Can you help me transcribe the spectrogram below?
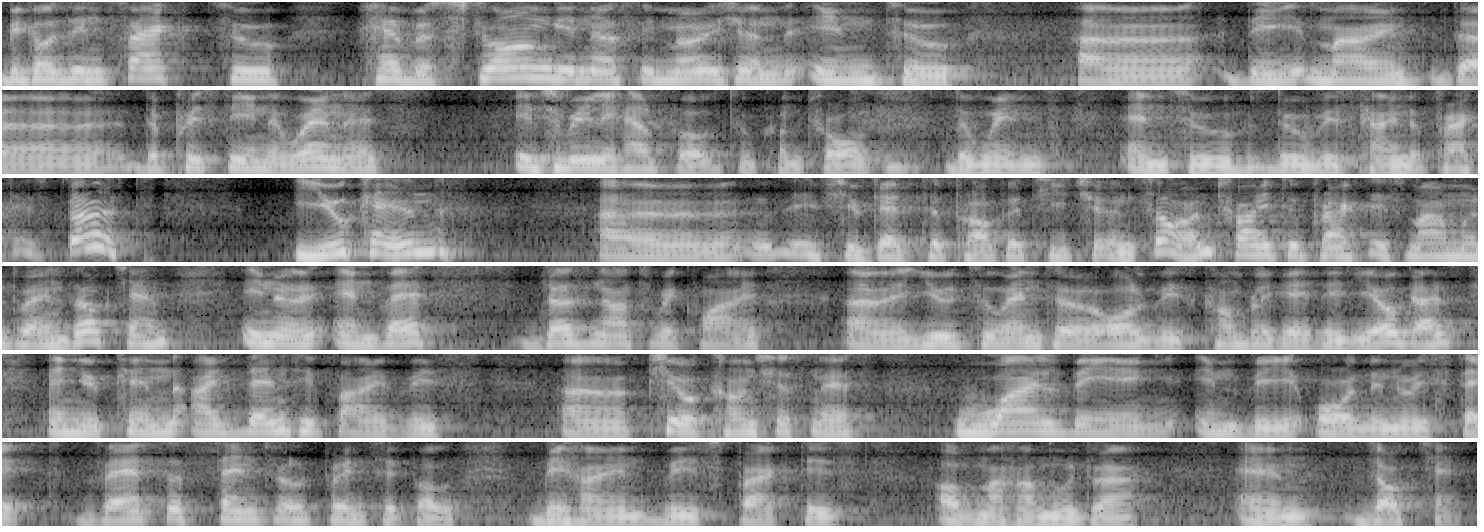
Because in fact, to have a strong enough immersion into uh, the mind, the, the pristine awareness, it's really helpful to control the winds and to do this kind of practice. But you can, uh, if you get the proper teacher and so on, try to practice Mahamudra and Dzogchen, in a, and that does not require uh, you to enter all these complicated yogas, and you can identify this uh, pure consciousness while being in the ordinary state. That's a central principle behind this practice of Mahamudra and Dzogchen.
